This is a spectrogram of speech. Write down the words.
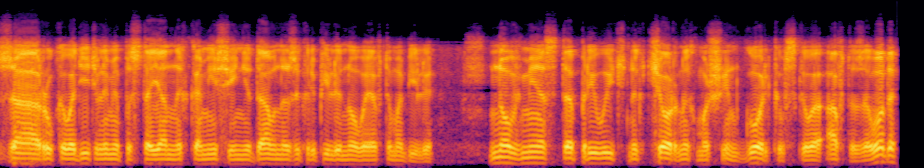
За руководителями постоянных комиссий недавно закрепили новые автомобили. Но вместо привычных черных машин Горьковского автозавода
